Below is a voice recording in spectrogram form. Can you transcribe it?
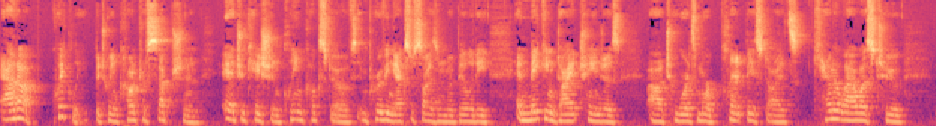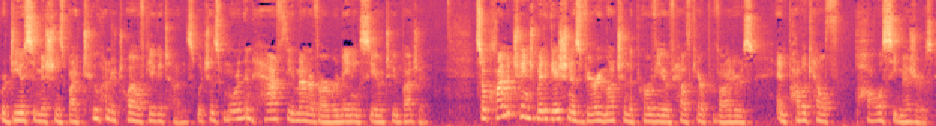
add up quickly between contraception education, clean cook stoves, improving exercise and mobility, and making diet changes uh, towards more plant based diets can allow us to reduce emissions by 212 gigatons, which is more than half the amount of our remaining CO2 budget. So, climate change mitigation is very much in the purview of healthcare providers and public health policy measures.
